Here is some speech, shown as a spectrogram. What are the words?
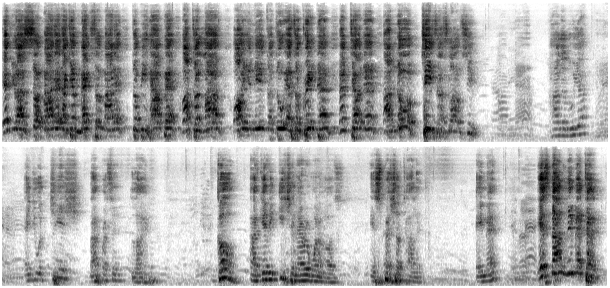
If you are somebody that can make somebody to be happy or to love, all you need to do is to greet them and tell them, I know Jesus loves you. Amen. Hallelujah. Amen. And you will change that person's life. God has given each and every one of us a special talent. Amen. Amen. It's not limited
